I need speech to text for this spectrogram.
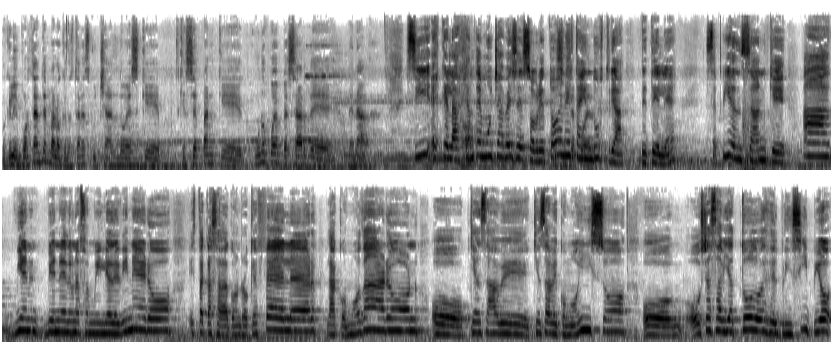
Porque lo importante para lo que nos están escuchando es que, sepan que uno puede empezar de, nada. Sí, es que la gente muchas veces, sobre todo en esta industria de tele, se piensan que, ah, viene, viene de una familia de dinero, está casada con Rockefeller, la acomodaron, o quién sabe, quién sabe cómo hizo, o, o ya sabía todo desde el principio,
